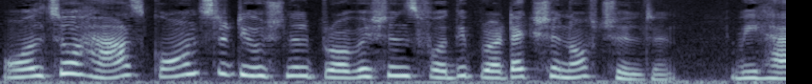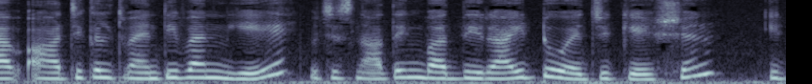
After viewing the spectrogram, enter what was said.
also has constitutional provisions for the protection of children. We have Article 21A, which is nothing but the right to education. It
